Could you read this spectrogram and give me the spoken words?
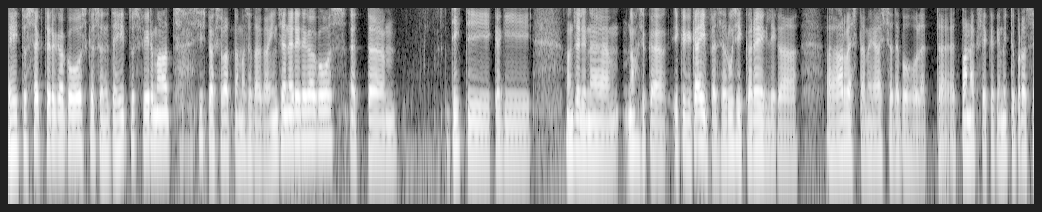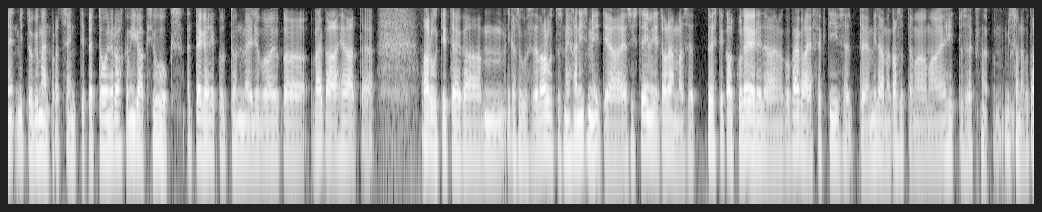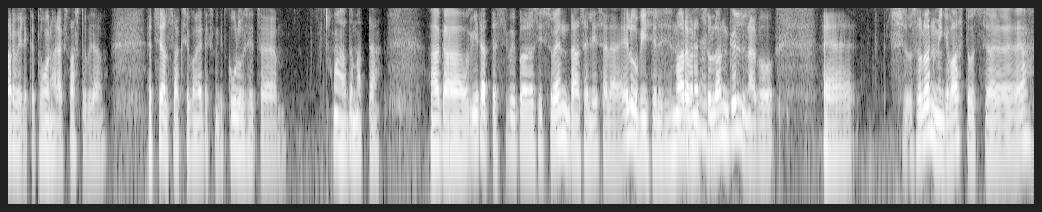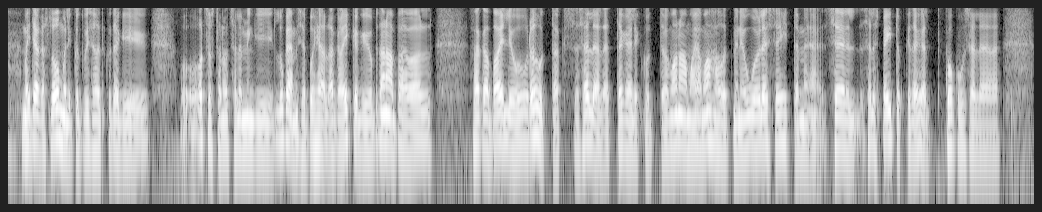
ehitussektoriga koos, kes on need ehitusfirmad, siis peaks vaatama seda ka inseneridega koos, et ähm, tihti ikkagi on selline noh, niisugune ikkagi käib veel see rusikareegliga äh, arvestamine asjade puhul, et, et pannakse ikkagi mitu protsenti, mitukümmend protsenti betooni rohkem igaks juhuks, et tegelikult on meil juba, juba väga head äh, arvutitega mm, igasugused arvutusmehhanismid ja, ja süsteemid olemas, et tõesti kalkuleerida nagu väga efektiivselt, mida me kasutame oma ehituseks, mis on nagu tarvilik, et hoone oleks vastupidav. et sealt saaks juba näiteks mingeid kulusid äh, maha tõmmata. Aga viidates võib-olla siis su enda sellisele eluviisile, siis ma arvan, et sul on küll nagu äh, sul on mingi vastus, äh, jah, ma ei tea, kas loomulikult või sa oled kuidagi otsustanud selle mingi lugemise põhjal, aga ikkagi juba tänapäeval väga palju rõhutakse sellele, et tegelikult vana maja mahavõtmine, uue ülesehitamine, see, selles peitubki tegelikult kogu selle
